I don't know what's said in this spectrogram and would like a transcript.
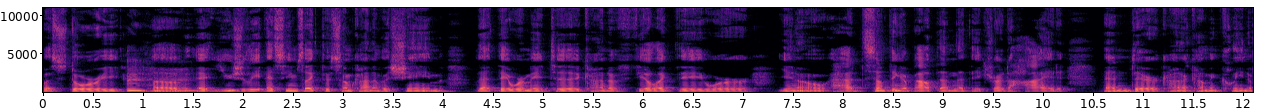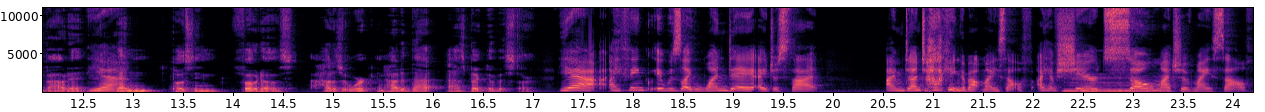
a story Mm-hmm. of it, usually it seems like there's some kind of a shame that they were made to kind of feel like they were you know had something about them that they tried to hide and they're kind of coming clean about it Yeah. and posting photos how does it work and how did that aspect of it start Yeah, I think it was like one day I just thought, I'm done talking about myself. I have shared so much of myself.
